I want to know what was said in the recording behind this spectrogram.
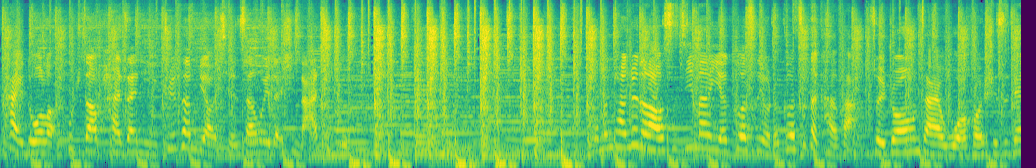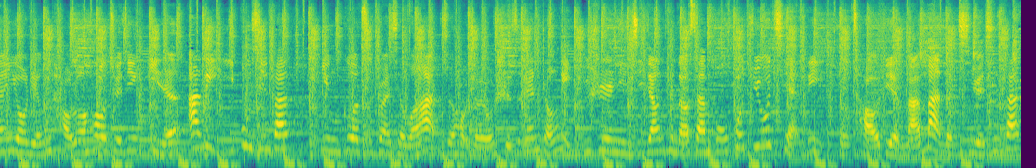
太多了，不知道排在你追番表前三位的是哪几部。团队的老司机们也各自有着各自的看法，最终在我和十字针幼灵讨论后，决定一人安利一部新番，并各自撰写文案，最后交由十字针整理。于是你即将听到三部或具有潜力或槽点满满的七月新番，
